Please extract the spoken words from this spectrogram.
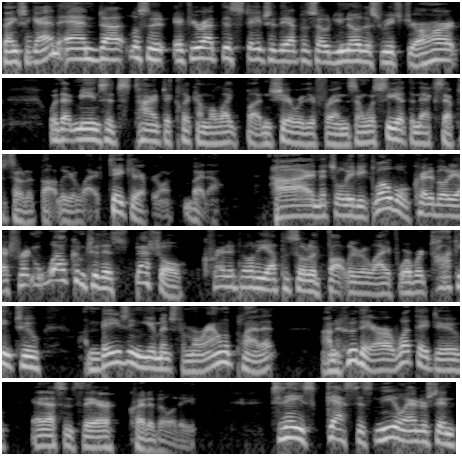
Thanks again. And uh, listen, if you're at this stage of the episode, you know this reached your heart. What that means, it's time to click on the like button, share with your friends, and we'll see you at the next episode of Thought Leader Life. Take care, everyone. Bye now. Hi, Mitchell Levy, global credibility expert, and welcome to this special credibility episode of Thought Leader Life, where we're talking to amazing humans from around the planet on who they are, what they do, in essence, their credibility. Today's guest is Neil Anderson,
